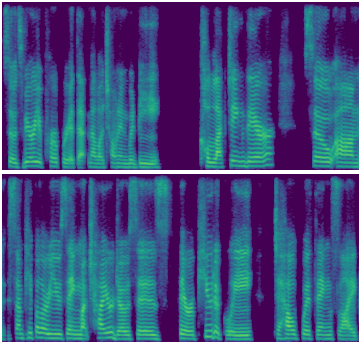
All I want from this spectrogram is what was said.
So it's very appropriate that melatonin would be collecting there. So um, some people are using much higher doses therapeutically to help with things like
